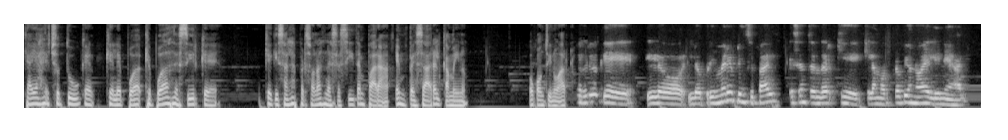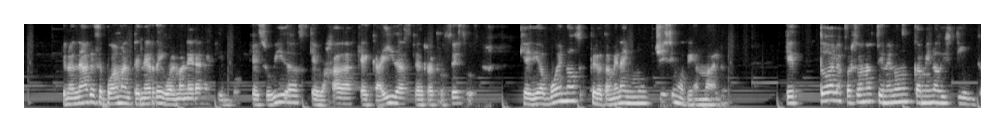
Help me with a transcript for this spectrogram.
que hayas hecho tú que, que le pueda, que puedas decir que, que quizás las personas necesiten para empezar el camino o continuarlo? Yo creo que lo, lo primero y principal es entender que, que el amor propio no es lineal que no hay nada que se pueda mantener de igual manera en el tiempo, que hay subidas, que hay bajadas, que hay caídas, que hay retrocesos, que hay días buenos, pero también hay muchísimos días malos, que todas las personas tienen un camino distinto,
